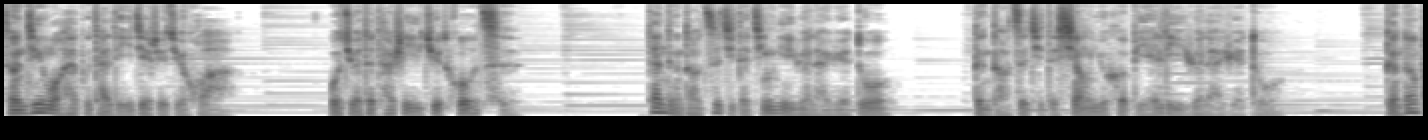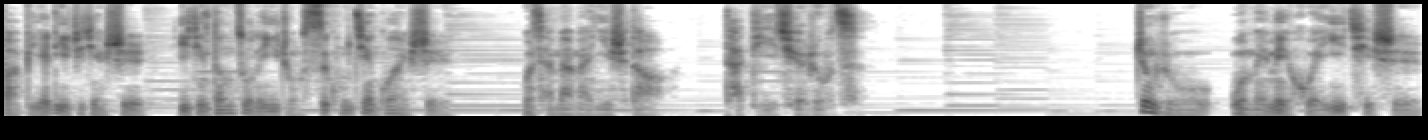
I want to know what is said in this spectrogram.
曾经我还不太理解这句话，我觉得它是一句托词。但等到自己的经历越来越多，等到自己的相遇和别离越来越多，等到把别离这件事已经当做了一种司空见惯时，我才慢慢意识到，它的确如此。正如我每每回忆起时，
